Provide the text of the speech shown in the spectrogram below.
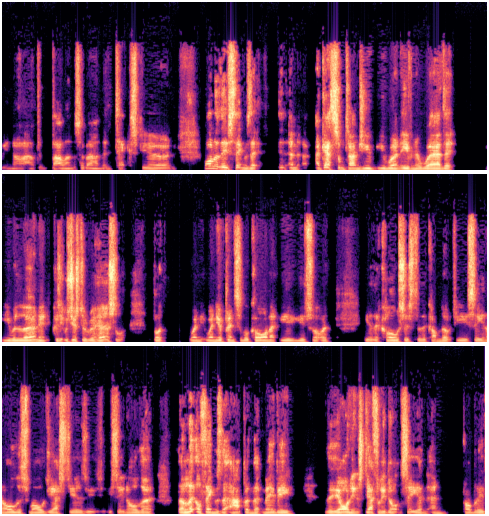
you know how to balance a band and texture and all of these things that and I guess sometimes you, you weren't even aware that you were learning because it was just a rehearsal. But when when you're principal cornet, you you sort of you're the closest to the conductor. You're seeing all the small gestures. You, are seeing all the the little things that happen that maybe the audience definitely don't see, and and probably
